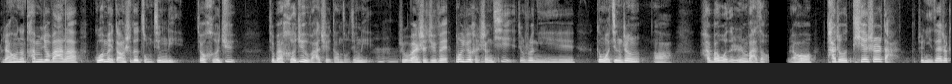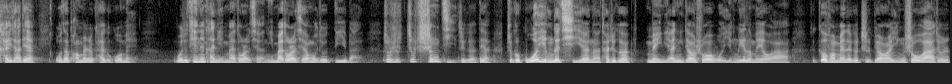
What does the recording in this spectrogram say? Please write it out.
然后呢，他们就挖了国美当时的总经理叫何巨，就把何巨挖去当总经理，就万事俱备，何巨很生气，就说你跟我竞争啊，还把我的人挖走，然后他就贴身打，就你在这开一家店，我在旁边就开个国美。我就天天看你卖多少钱，你卖多少钱我就低一百，就是就升级这个店。这个国营的企业呢，它这个每年你都要说我盈利了没有啊，各方面这个指标啊、营收啊，就是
